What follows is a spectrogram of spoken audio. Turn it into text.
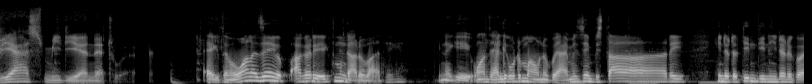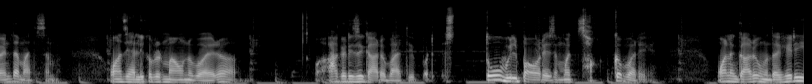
व्यास मिडिया नेटवर्क एकदम उहाँलाई चाहिँ अगाडि एकदम गाह्रो भएको थियो कि किनकि उहाँ चाहिँ हेलिकप्टरमा आउनु भयो हामी चाहिँ बिस्तारै हिँडेर तिन दिन हिँडेर गयो नि त माथिसम्म। उहाँ चाहिँ हेलिकप्टरमा आउनु भएर अगाडि चाहिँ गाह्रो भएको थियो। बट यस्तो विल पावर रहेछ। म छक्क परेँ उहाँलाई गाह्रो हुँदाखेरि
